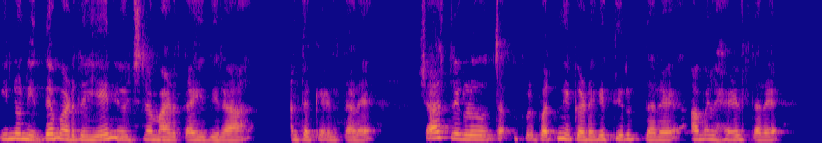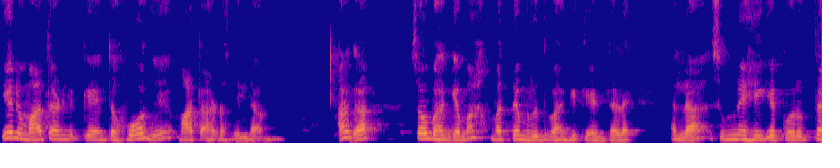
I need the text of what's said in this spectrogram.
ಇನ್ನು ನಿದ್ದೆ ಮಾಡದೆ ಏನು ಯೋಚನೆ ಮಾಡ್ತಾ ಇದ್ದೀರಾ? ಅಂತ ಕೇಳ್ತಾಳೆ. ಶಾಸ್ತ್ರಿಗಳು ಪತ್ನಿ ಕಡೆಗೆ ತಿರುಗ್ತಾರೆ, ಆಮೇಲೆ ಹೇಳ್ತಾರೆ, ಏನು ಮಾತಾಡಲಿಕ್ಕೆ? ಅಂತ ಹೋಗಿ ಮಾತಾಡೋದಿಲ್ಲ. ಆಗ ಸೌಭಾಗ್ಯಮ್ಮ ಮತ್ತೆ ಮೃದುವಾಗಿ ಕೇಳ್ತಾಳೆ, ಅಲ್ಲ ಸುಮ್ಮನೆ ಹೀಗೆ ಕೊರಗ್ತಾ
